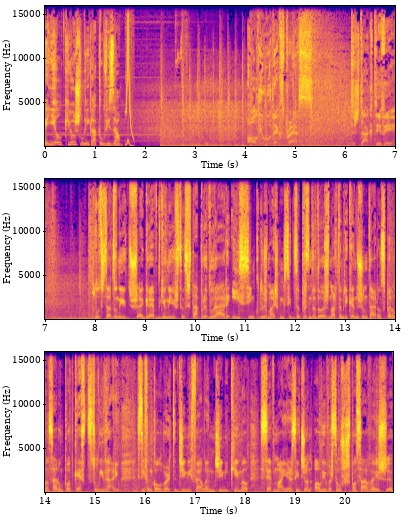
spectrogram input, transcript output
é ele que hoje liga à televisão. Hollywood Express. Destaque TV. Pelos Estados Unidos, a greve de guionistas está para durar e cinco dos mais conhecidos apresentadores norte-americanos juntaram-se para lançar um podcast solidário. Stephen Colbert, Jimmy Fallon, Jimmy Kimmel, Seth Meyers e John Oliver são os responsáveis eh,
